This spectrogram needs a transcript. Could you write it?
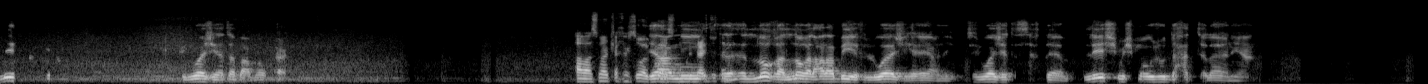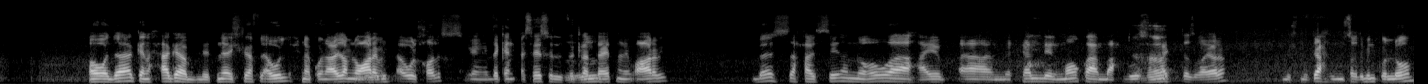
ليه في الواجهة تبع موقعكم أنا ما سمعتش آخر سؤال يعني اللغة اللغة العربية في الواجهة يعني في واجهة استخدام. ليش مش موجودة حتى الآن يعني؟ هو ده كان حاجة بنتناقش فيها في الأول. إحنا كنا عايزين نعمله. عربي في الأول خالص. يعني ده كان أساس الفكرة. بتاعتنا نبقى عربي. بس حسينا إن هو هيبقى مخلي الموقع محبوس في. حتة صغيرة مش متاح للمستخدمين كلهم.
